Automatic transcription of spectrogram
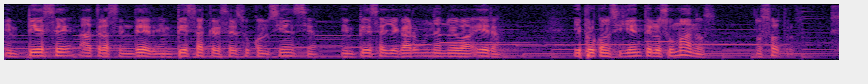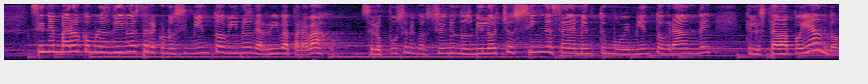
empiece a trascender, empiece a crecer su conciencia, empiece a llegar una nueva era y por consiguiente los humanos, nosotros. Sin embargo, como les digo, este reconocimiento vino de arriba para abajo. Se lo puso en la Constitución en 2008 sin necesariamente un movimiento grande que lo estaba apoyando.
